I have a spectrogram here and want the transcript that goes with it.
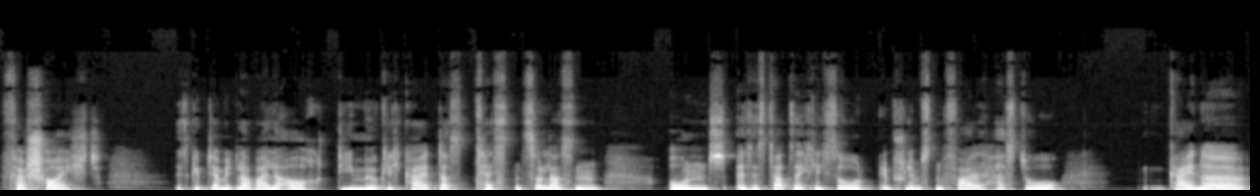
verscheucht. Es gibt ja mittlerweile auch die Möglichkeit, das testen zu lassen. Und es ist tatsächlich so, im schlimmsten Fall hast du keine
